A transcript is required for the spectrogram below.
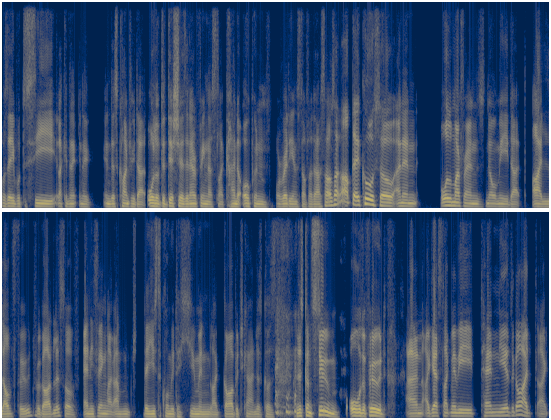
was able to see like in a, in a in this country that all of the dishes and everything that's like kind of open already and stuff like that. So I was like, okay, cool. So and then all of my friends know me that I love food regardless of anything. Like I'm they used to call me the human like garbage can just because I just consume all the food. And I guess like maybe 10 years ago, I like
